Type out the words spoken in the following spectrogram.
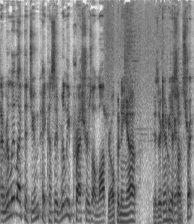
I really like the Doom pick because it really pressures a lot. They're opening up. Is there gonna be Okay. a sunstrike?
